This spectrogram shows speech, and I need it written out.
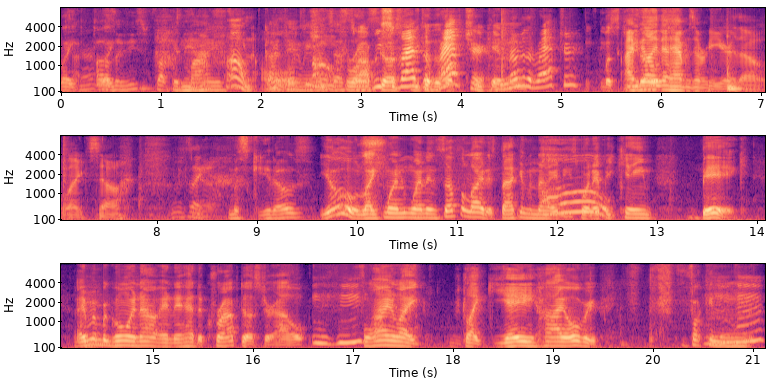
like, I was like like, these fucking minds. fucking goddamn old. ancestors. Dropped We survived the rapture. freaking Remember the rapture? mosquitoes. I feel like that happens every year though. Like so. It was like, Mosquitoes. Yo, like when when encephalitis back in the '90s when it Oh. became big. I remember going out and they had the crop duster out, Mm-hmm. flying like like yay high over you, fucking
